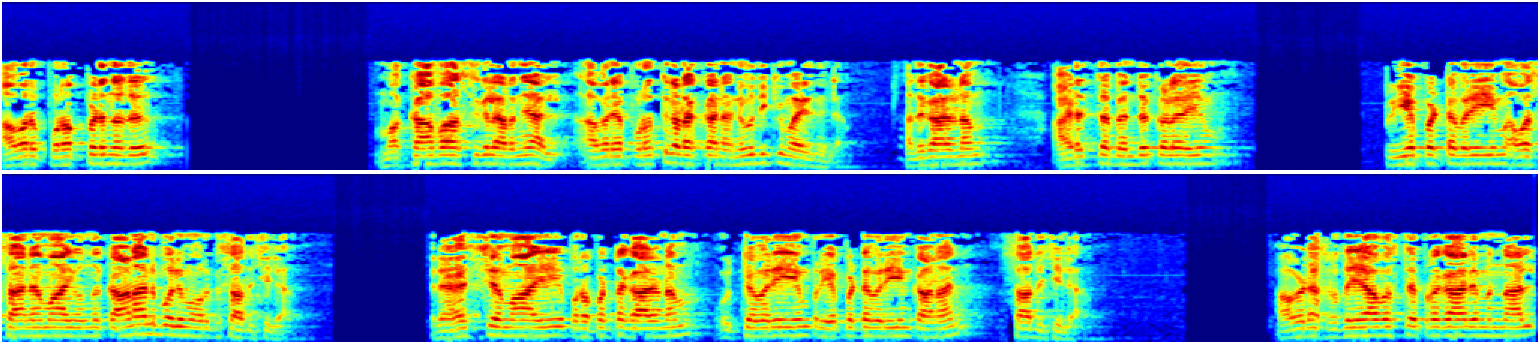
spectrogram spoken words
അവർ പുറപ്പെടുന്നത് മക്കാവാസികൾ അറിഞ്ഞാൽ അവരെ പുറത്തു കടക്കാൻ അനുവദിക്കുമായിരുന്നില്ല. അത് കാരണം അടുത്ത ബന്ധുക്കളെയും പ്രിയപ്പെട്ടവരെയും അവസാനമായി ഒന്ന് കാണാൻ പോലും അവർക്ക് സാധിച്ചില്ല. രഹസ്യമായി പുറപ്പെട്ട കാരണം ഉറ്റവരെയും പ്രിയപ്പെട്ടവരെയും കാണാൻ സാധിച്ചില്ല. അവിടെ ഹൃദയാവസ്ഥ പ്രകാരം എന്നാൽ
